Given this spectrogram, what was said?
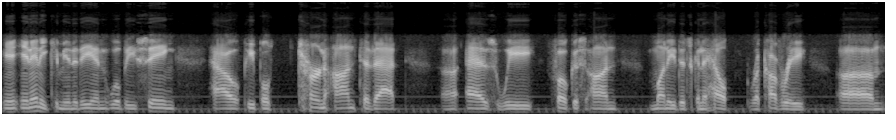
in, in any community, and we'll be seeing how people turn on to that uh, as we focus on money that's going to help recovery um,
